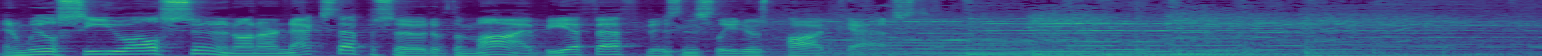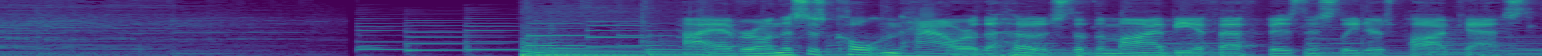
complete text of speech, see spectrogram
and we'll see you all soon on our next episode of the My BFF Business Leaders Podcast. Hi, everyone. This is Colton Hauer, the host of the My BFF Business Leaders Podcast.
